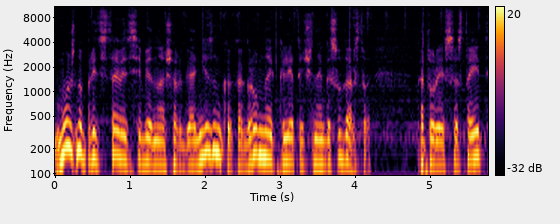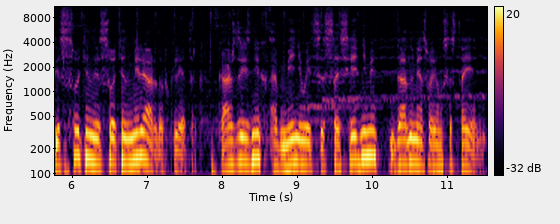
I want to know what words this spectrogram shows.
Можно представить себе наш организм как огромное клеточное государство, которое состоит из сотен и сотен миллиардов клеток. Каждый из них обменивается с соседними данными о своем состоянии.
